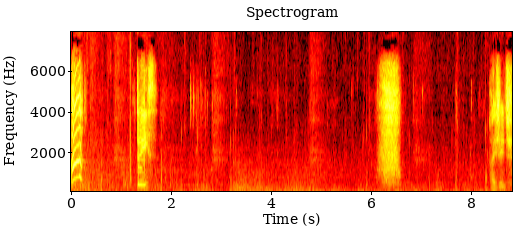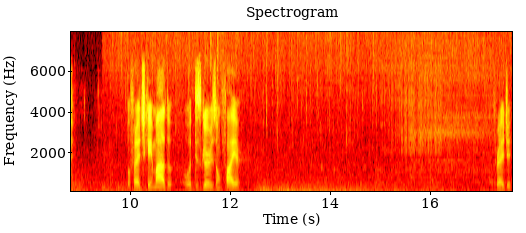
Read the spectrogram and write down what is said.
Ah! Três. Ai, gente. O Fred queimado? Ou This Girl is on Fire? Fred?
